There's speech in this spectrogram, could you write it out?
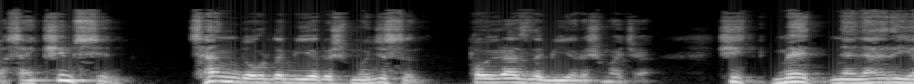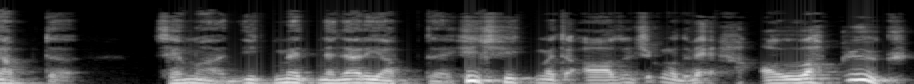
La sen kimsin? Sen de orada bir yarışmacısın. Poyraz da bir yarışmacı. Hikmet neler yaptı? Sema, Hikmet neler yaptı? Hiç Hikmet'e ağzın çıkmadı ve Allah büyük.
